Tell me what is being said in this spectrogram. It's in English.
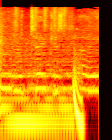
you to take his place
